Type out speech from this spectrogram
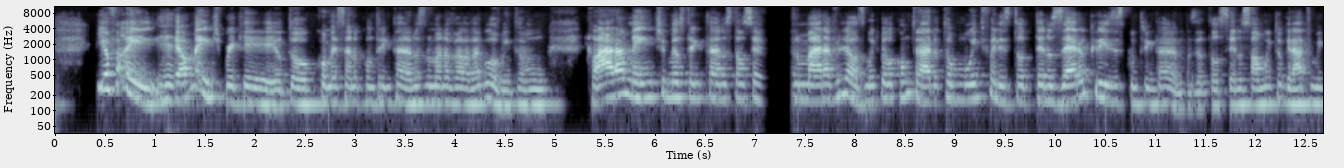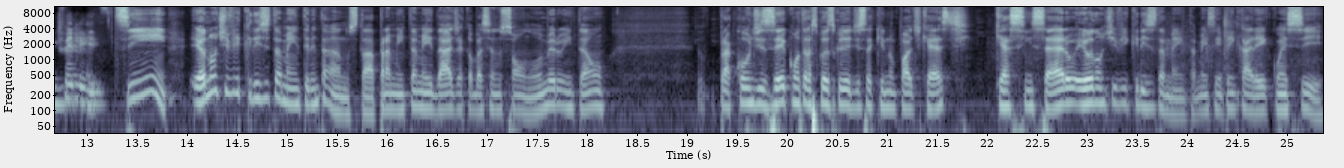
E eu falei, realmente, porque eu tô começando com 30 anos numa novela da Globo, então claramente meus 30 anos estão sendo maravilhosa. Muito pelo contrário, eu tô muito feliz. Estou tendo zero crises com 30 anos. Eu tô sendo só muito grato muito feliz. Sim, eu não tive crise também em 30 anos, tá? Para mim também a idade acaba sendo só um número, então para condizer com outras coisas que eu já disse aqui no podcast, que é sincero, eu não tive crise também. Também sempre encarei com esse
